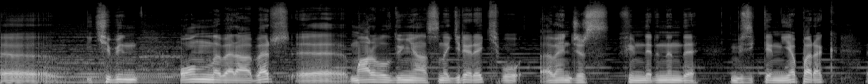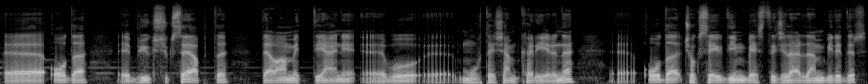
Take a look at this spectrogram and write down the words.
e, 2010'la beraber e, Marvel dünyasına girerek bu Avengers filmlerinin de müziklerini yaparak e, o da e, büyük sükse yaptı. Devam etti yani bu muhteşem kariyerine. O da çok sevdiğim bestecilerden biridir.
